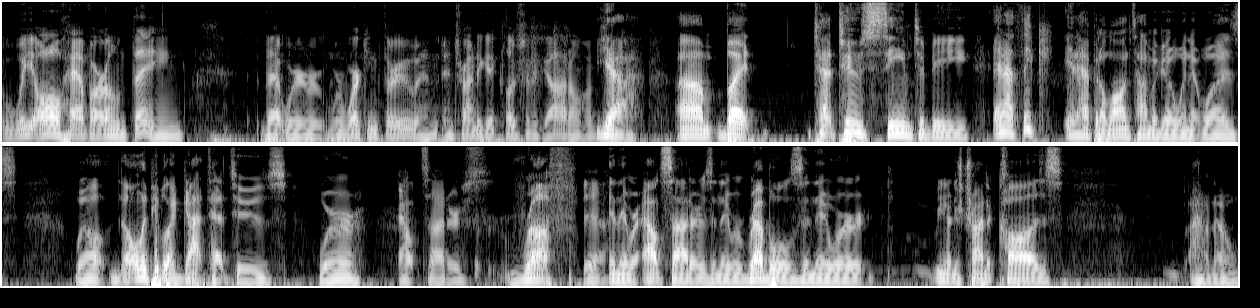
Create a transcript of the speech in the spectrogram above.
We all have our own thing. that we're we're working through and and trying to get closer to God on. Yeah. Um, but tattoos seem to be, and I think it happened a long time ago when it was, well, the only people that got tattoos were Outsiders. rough Yeah. and they were outsiders and they were rebels and they were, you know, just trying to cause, I don't know,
